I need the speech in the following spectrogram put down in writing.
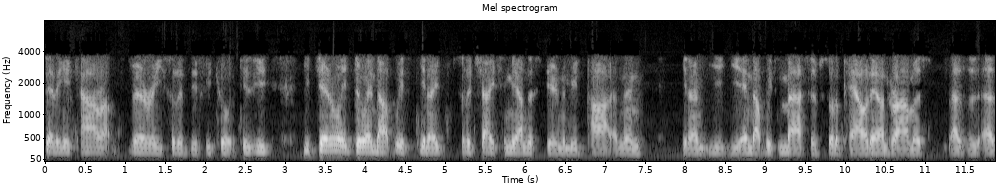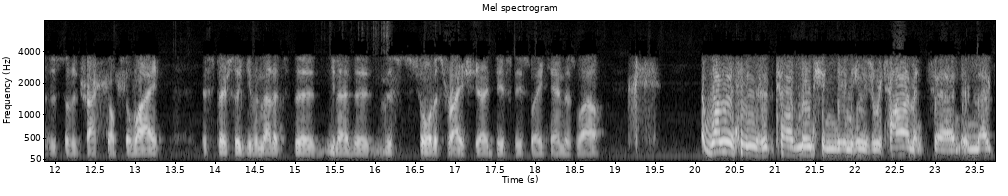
setting a car up very sort of difficult because you you generally do end up with you know sort of chasing the understeer in the mid part, and then you know you, you end up with massive sort of power down dramas as the, as the sort of track drops away. Especially given that it's the you know the the shortest ratio diff this weekend as well. One of the things that Todd mentioned in his retirement uh, notes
